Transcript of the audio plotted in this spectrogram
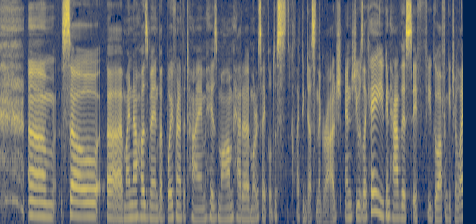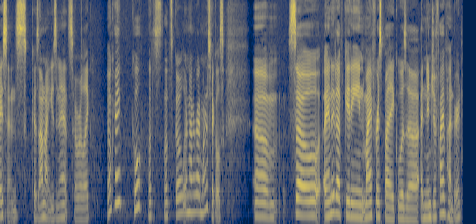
um, so uh, my now husband, but boyfriend at the time, his mom had a motorcycle just collecting dust in the garage, and she was like, "Hey, you can have this if you go off and get your license," because I'm not using it. So we're like, "Okay, cool. Let's let's go learn how to ride motorcycles." Um, so I ended up getting my first bike was a, a Ninja 500,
